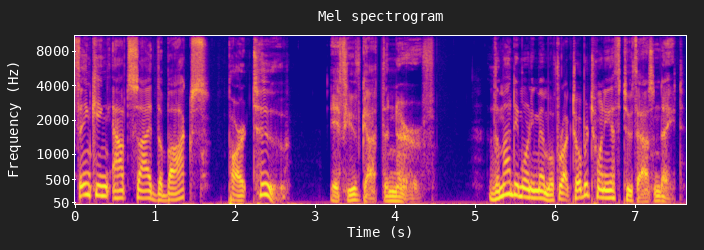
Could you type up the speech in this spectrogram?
Thinking Outside the Box, Part 2, if you've got the nerve. The Monday Morning Memo for October 20th, 2008.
